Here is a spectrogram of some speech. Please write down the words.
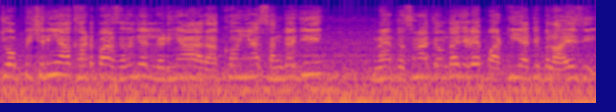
ਜੋ ਪਿਛਲੀਆਂ ਅਖੰਡ ਪਾਠ ਸਾਹਿਬ ਦੀਆਂ ਲੜੀਆਂ ਰੱਖ ਹੋਈਆਂ, ਸੰਗਤ ਜੀ, ਮੈਂ ਦੱਸਣਾ ਚਾਹੁੰਦਾ ਜਿਹੜੇ ਪਾਠੀ ਅੱਜ ਬੁਲਾਏ ਸੀ,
